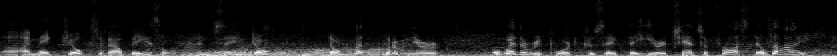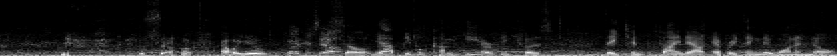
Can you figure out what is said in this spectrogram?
Uh, I make jokes about basil and saying don't don't let put them near a weather report because if they hear a chance of frost, they'll die. so how are you? Good yourself. So yeah, people come here because they can find out everything they want to know.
